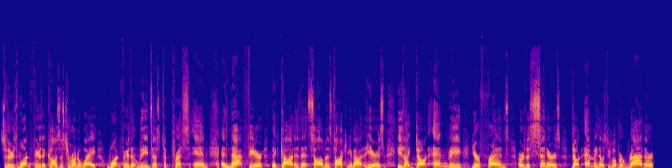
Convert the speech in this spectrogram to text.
So there's one fear that causes us to run away, one fear that leads us to press in. And that fear that God is, that Solomon's talking about here is, he's like, don't envy your friends or the sinners. Don't envy those people, but rather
